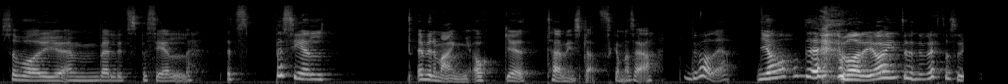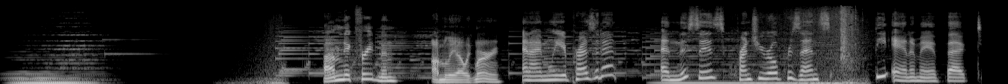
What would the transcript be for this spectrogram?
så var det ju en väldigt speciell, ett speciellt evenemang och eh, tävlingsplats kan man säga. Det var det. Ja, det var det. Jag har inte hunnit berätta så I'm Nick Friedman. I'm Lee Alec Murray. And I'm Leah President, and this is Crunchyroll Presents The Anime Effect.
